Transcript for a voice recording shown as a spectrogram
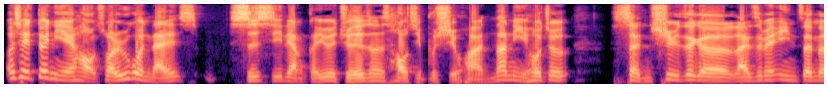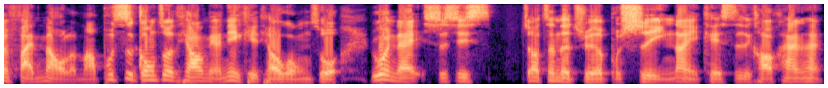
而且对你也好处。如果你来实习两个月，觉得真的超级不喜欢，那你以后就。省去这个来这边应征的烦恼了吗？不是工作挑你，你也可以挑工作。如果你来实习，要真的觉得不适应，那也可以试试考看看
